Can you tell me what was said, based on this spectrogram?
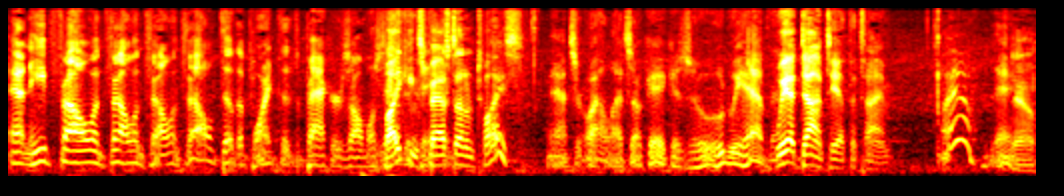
And he fell and fell and fell and fell to the point that the Packers almost had to Vikings take passed him. on him twice. That's well, that's okay because who who do we have then? We had Daunte at the time. well, they- No,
